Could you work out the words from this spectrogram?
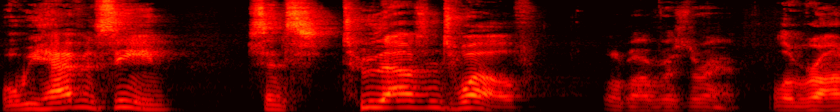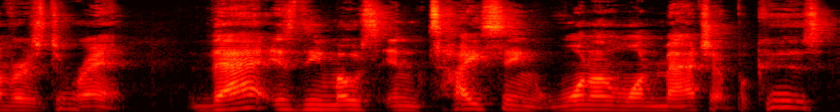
What we haven't seen since 2012, LeBron versus Durant. LeBron versus Durant. That is the most enticing one-on-one matchup because,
